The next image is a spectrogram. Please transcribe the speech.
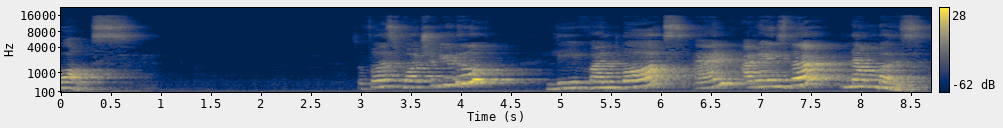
box. So first what should you do? Leave one box and arrange the numbers.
